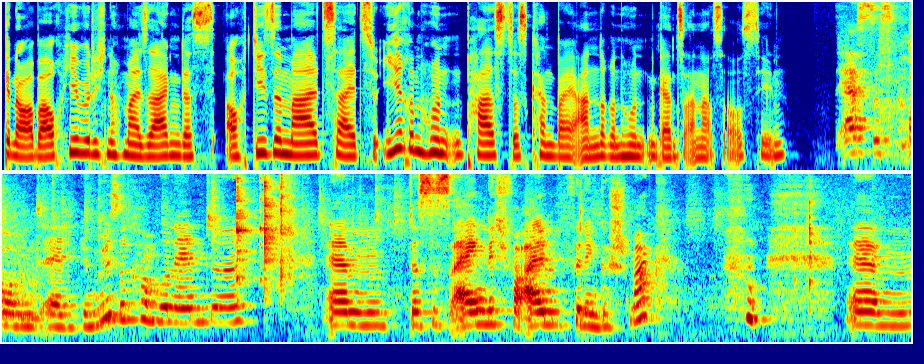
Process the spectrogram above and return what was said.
Genau, aber auch hier würde ich nochmal sagen, dass auch diese Mahlzeit zu Ihren Hunden passt. Das kann bei anderen Hunden ganz anders aussehen erstes kommt äh, die Gemüsekomponente. Ähm, das ist eigentlich vor allem für den Geschmack. ähm,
